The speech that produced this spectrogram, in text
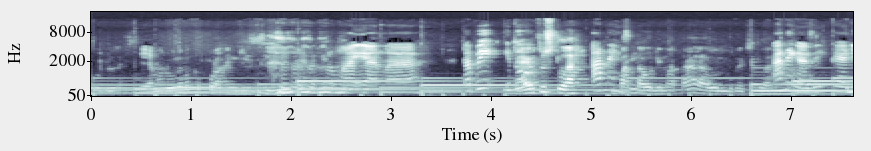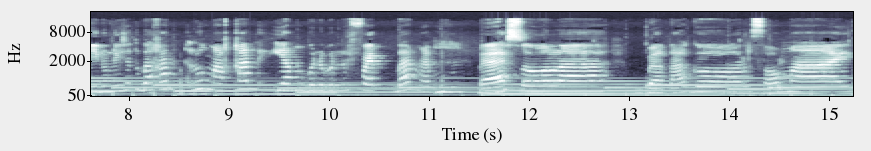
12. Ya emang dulu emang kekurangan gizi. Tapi lumayan lah. Tapi itu Nah, itu setelah aneh 4 sih. tahun, 5 tahun bukan setelah. Aneh gak sih? Kayak di Indonesia tuh bahkan lu makan yang bener-bener fat banget. Mhm. bakso lah, batagor, somai,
